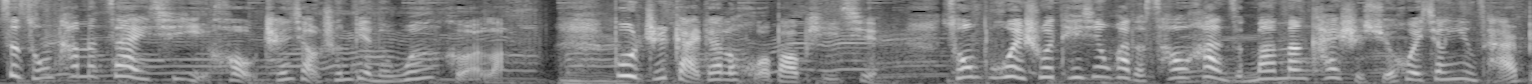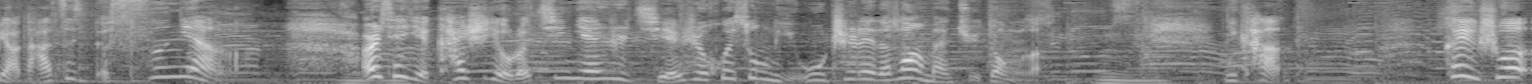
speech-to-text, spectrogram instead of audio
自从他们在一起以后，陈小春变得温和了，不止改掉了火爆脾气，从不会说贴心话的糙汉子，慢慢开始学会向应采儿表达自己的思念了，而且也开始有了纪念日、节日会送礼物之类的浪漫举动了。嗯，你看，可以说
